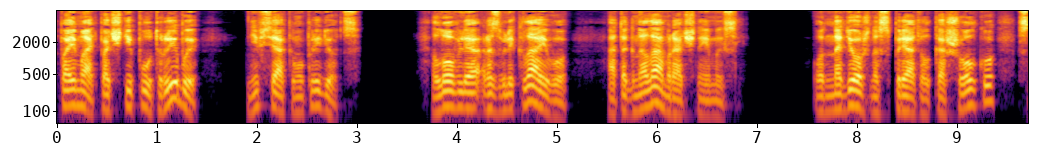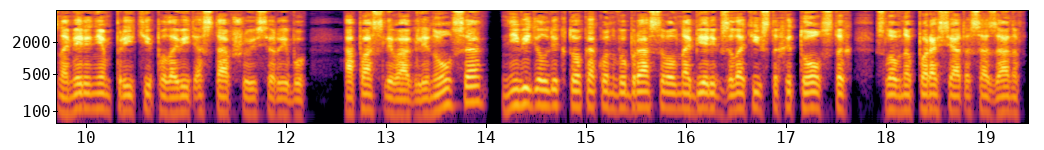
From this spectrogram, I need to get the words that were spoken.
поймать почти пут рыбы не всякому придется. Ловля развлекла его, отогнала мрачные мысли. Он надежно спрятал кошелку с намерением прийти половить оставшуюся рыбу — опасливо оглянулся, не видел ли кто, как он выбрасывал на берег золотистых и толстых, словно поросята сазанов,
